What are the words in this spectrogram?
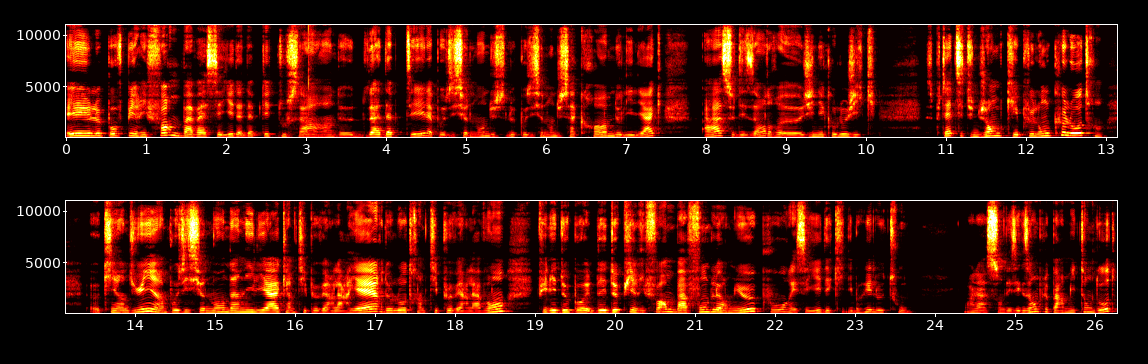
Et le pauvre périforme bah, va essayer d'adapter tout ça, hein, d'adapter le positionnement du sacrum, de l'iliaque à ce désordre euh, gynécologique. Peut-être c'est une jambe qui est plus longue que l'autre, hein, euh, qui induit un positionnement d'un iliaque un petit peu vers l'arrière, de l'autre un petit peu vers l'avant, puis les deux, les deux piriformes bah, font de leur mieux pour essayer d'équilibrer le tout. Voilà, ce sont des exemples parmi tant d'autres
